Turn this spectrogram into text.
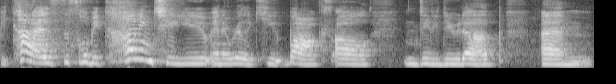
Because this will be coming to you in a really cute box, all diddy-dooed up, um,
